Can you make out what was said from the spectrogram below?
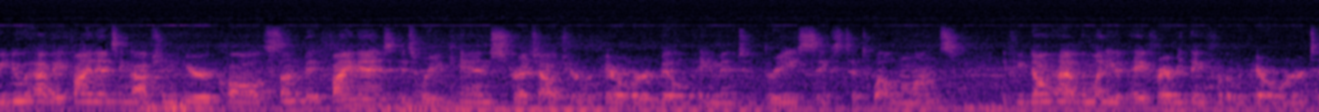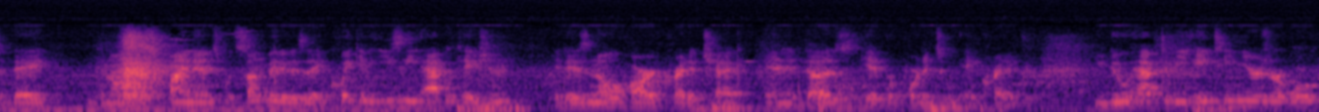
We do have a financing option here called Sunbit Finance. It's where you can stretch out your repair order bill payment to three, six to 12 months. If you don't have the money to pay for everything for the repair order today, you can always finance with Sunbit. It is a quick and easy application. It is no hard credit check and it does get reported to a credit bureau. You do have to be 18 years or,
